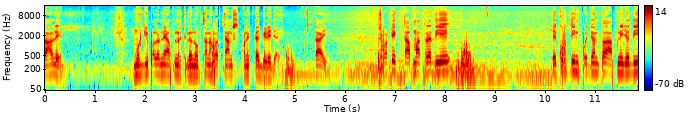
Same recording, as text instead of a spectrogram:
তাহলে মুরগি পালনে আপনার কিন্তু নোকসান হওয়ার চান্স অনেকটাই বেড়ে যায়। তাই সঠিক তাপমাত্রা দিয়ে একুশ দিন পর্যন্ত আপনি যদি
